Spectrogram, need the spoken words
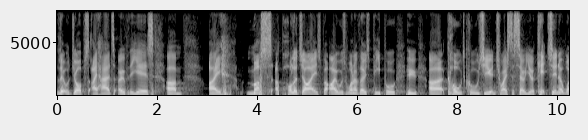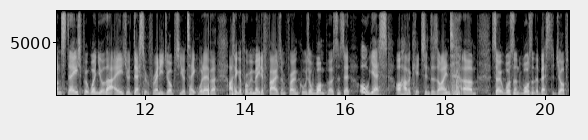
little jobs I had over the years. Um, I must apologize, but I was one of those people who uh, cold calls you and tries to sell you a kitchen at one stage. But when you're that age, you're desperate for any job, so you'll take whatever. I think I probably made a thousand phone calls, or one person said, "Oh yes, I'll have a kitchen designed." Um, so it wasn't wasn't the best of jobs.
